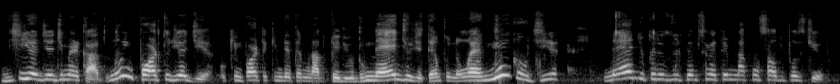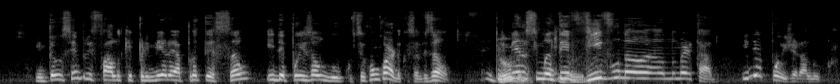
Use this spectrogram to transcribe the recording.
dia a dia de mercado, não importa o dia a dia. O que importa é que em determinado período médio de tempo, não é nunca o dia, médio período de tempo você vai terminar com saldo positivo. Então eu sempre falo que primeiro é a proteção e depois é o lucro. Você concorda com essa visão? Primeiro se manter vivo no, no mercado e depois gerar lucro.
